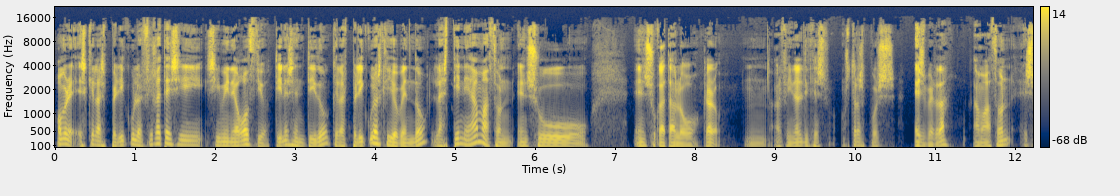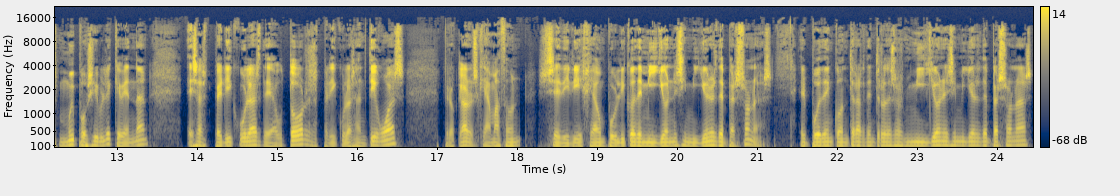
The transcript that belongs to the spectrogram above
hombre, es que las películas, fíjate si, si mi negocio tiene sentido, que las películas que yo vendo las tiene Amazon en su, en su catálogo. Claro, mm, al final dices, ostras, pues es verdad. Amazon es muy posible que vendan esas películas de autor, esas películas antiguas, pero claro, es que Amazon se dirige a un público de millones y millones de personas. Él puede encontrar dentro de esos millones y millones de personas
